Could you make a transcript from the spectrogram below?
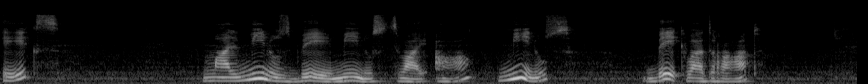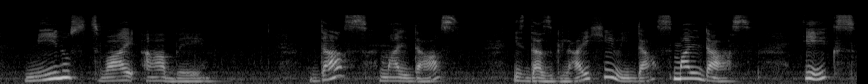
x mal minus b minus 2a minus b Quadrat minus 2ab. Das mal das ist das gleiche wie das mal das. x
